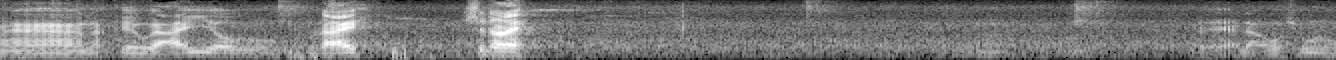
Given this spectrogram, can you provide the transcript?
À nó kêu gãi vô. Đây xích ra đây. Đậu xuống luôn.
